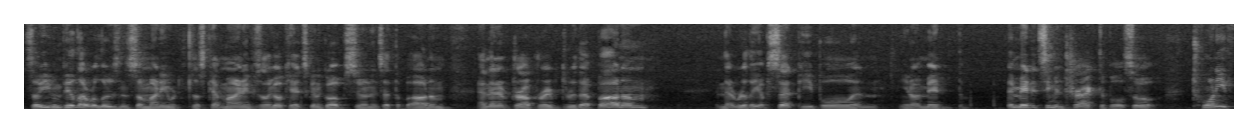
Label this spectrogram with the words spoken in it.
So even people that were losing some money were just kept mining because like, okay, it's going to go up soon. It's at the bottom, and then it dropped right through that bottom, and that really upset people, and you know it made the, it made it seem intractable. So. 20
